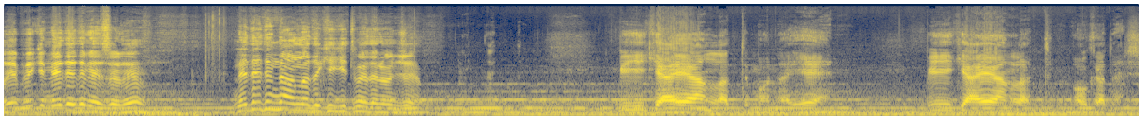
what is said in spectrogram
Dayı peki ne dedin Ezer'e? Ne dedin de anladı ki gitmeden önce? Hikaye anlattım ona yeğen. Bir hikaye anlattım o kadar.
